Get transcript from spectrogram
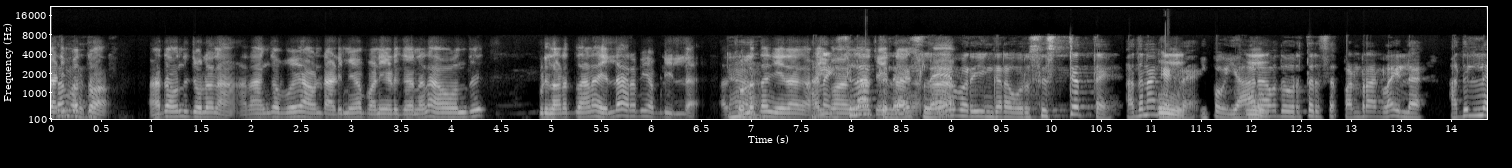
அடிமத்தம் அத வந்து சொல்லலாம். அத அங்க போய் அவன்கிட்ட அடிமையா பணி எடுக்கிறதுனால அவன் வந்து இப்படி நடத்தானா எல்லா அரபியும் அப்படி இல்ல. அது. சொல்லத்தான் செய்தாங்க ஸ்லேவரிங்கிற ஒரு சிஸ்டத்தை அத நான். கேக்குறேன் இப்போ யாராவது ஒருத்தர் பண்றாங்களா இல்ல? அது இல்ல.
